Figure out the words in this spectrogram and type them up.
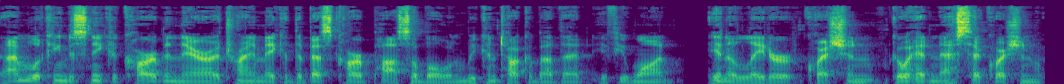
I'm looking to sneak a carb in there, I try and make it the best carb possible. And we can talk about that if you want in a later question. Go ahead and ask that question.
